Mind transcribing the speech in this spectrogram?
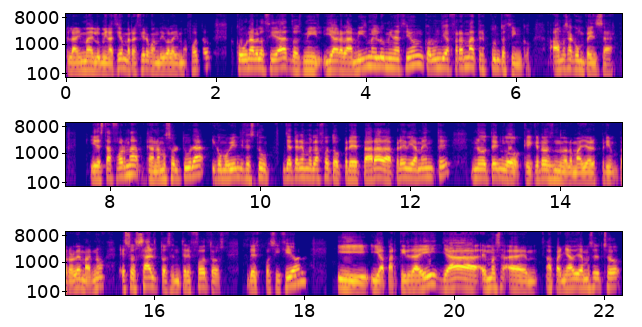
la misma iluminación, me refiero cuando digo la misma foto, con una velocidad 2000 y ahora la misma iluminación con un diafragma 3.5, vamos a compensar. Y de esta forma ganamos soltura. Y como bien dices tú, ya tenemos la foto preparada previamente, no tengo, que creo es uno de los mayores problemas, ¿no? Esos saltos entre fotos de exposición. Y, a partir de ahí ya hemos eh, apañado, ya hemos hecho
